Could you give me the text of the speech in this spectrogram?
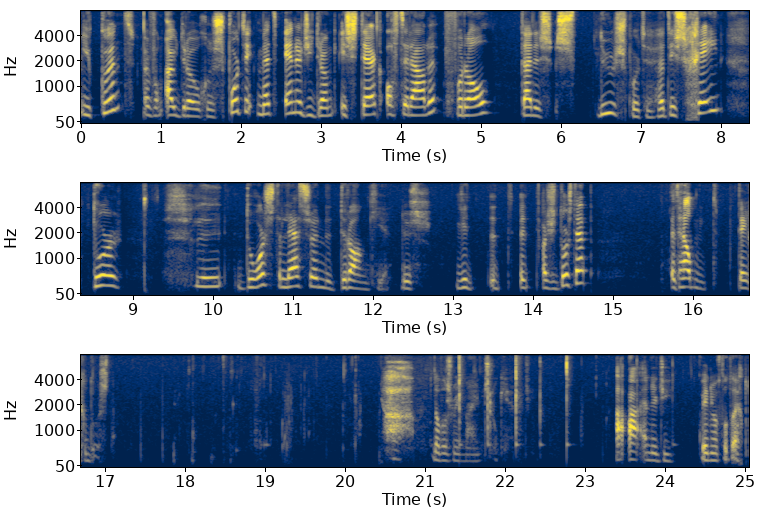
Je kunt ervan uitdrogen. Sporten met energiedrank is sterk af te raden. Vooral tijdens duursporten. Het is geen door, dorstlessende drankje. Dus je, het, als je dorst hebt, het helpt niet tegen dorst. Dat was weer mijn slokje energy. AA Energy. Ik weet niet of dat echt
